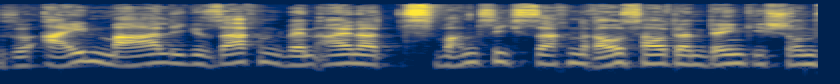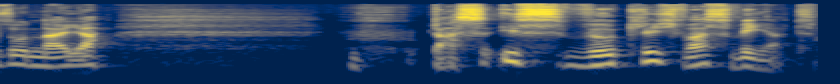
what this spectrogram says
so einmalige Sachen. Wenn einer 20 Sachen raushaut, dann denke ich schon so, naja, das ist wirklich was wert.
